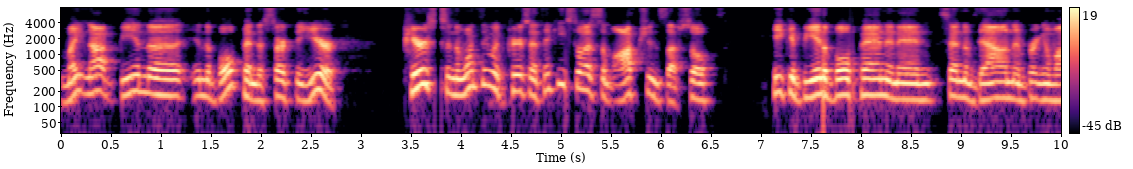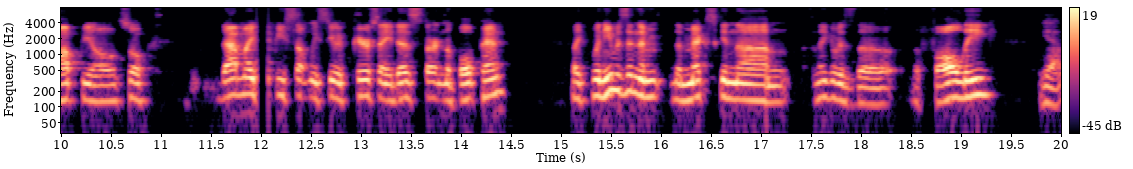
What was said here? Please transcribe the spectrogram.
might not be in the in the bullpen to start the year. Pearson, the one thing with Pearson, I think he still has some options left. So he could be in the bullpen and then send him down and bring him up, you know. So that might be something we see with Pearson. He does start in the bullpen. Like when he was in the the Mexican um, I think it was the the fall league. Yeah.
